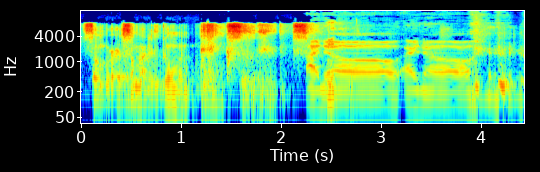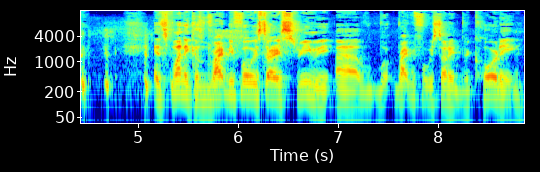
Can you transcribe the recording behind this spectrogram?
Somewhere somebody's going excellent. I know, I know. it's funny because right before we started streaming, uh, right before we started recording,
